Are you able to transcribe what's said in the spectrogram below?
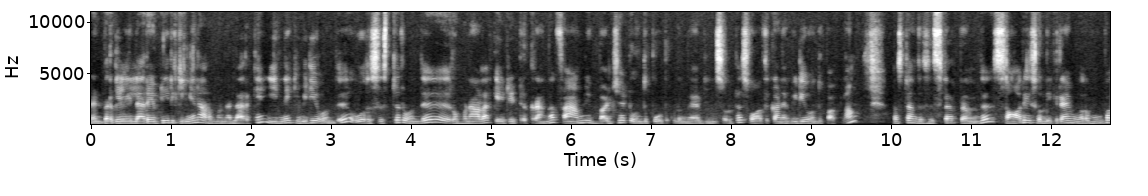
நண்பர்கள் எல்லாரும் எப்படி இருக்கீங்க? நான் ரொம்ப நல்லா இருக்கேன். இன்னைக்கு வீடியோ வந்து ஒரு சிஸ்டர் வந்து ரொம்ப நாளாக கேட்டுட்டு இருக்கிறாங்க. ஃபேமிலி பட்ஜெட் வந்து போட்டு கொடுங்க அப்படின்னு சொல்லிட்டு. ஸோ அதுக்கான வீடியோ வந்து பார்க்கலாம். ஃபர்ஸ்ட் அந்த சிஸ்டர்கிட்ட வந்து சாரி சொல்லிக்கிறேன். இவங்க ரொம்ப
